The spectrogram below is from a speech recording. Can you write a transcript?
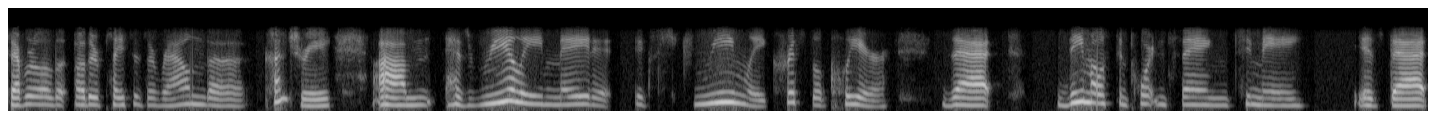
several other places around the country, um, has really made it extremely crystal clear that the most important thing to me is that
